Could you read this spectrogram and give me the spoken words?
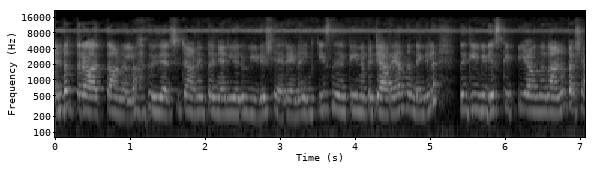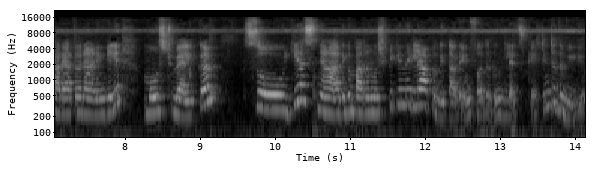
എന്റെ ഉത്തരവാദിത്തമാണല്ലോ. അത് വിചാരിച്ചിട്ടാണ് ഇപ്പം ഞാൻ ഈ ഒരു വീഡിയോ ഷെയർ ചെയ്യുന്നത് ഇൻ കേസ് നിങ്ങൾക്ക് ഇതിനെപ്പറ്റി അറിയാമെന്നുണ്ടെങ്കിൽ നിങ്ങൾക്ക് ഈ വീഡിയോ സ്കിപ്പ് ചെയ്യാവുന്നതാണ്. പക്ഷെ അറിയാത്തവരാണെങ്കിൽ മോസ്റ്റ് വെൽക്കം സോ യെസ് ഞാൻ അധികം പറഞ്ഞു മുഷിപ്പിക്കുന്നില്ല അപ്പൊ without any further ado let's get into the video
